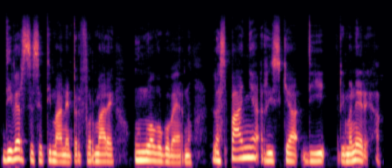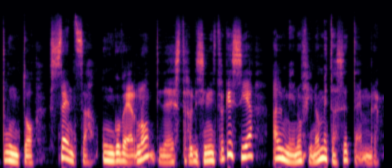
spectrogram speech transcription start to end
diverse settimane per formare un nuovo governo. La Spagna rischia di rimanere appunto senza un governo, di destra o di sinistra che sia, almeno fino a metà settembre.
